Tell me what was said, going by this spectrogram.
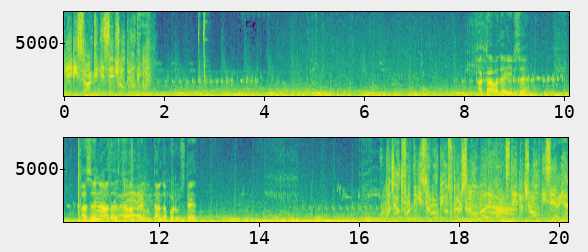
Maybe start in the central building. Acaba de irse. Hace nada estaba preguntando por usted. Watch out for the Mr. Rubio's personal bodyguards. They patrol this area.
